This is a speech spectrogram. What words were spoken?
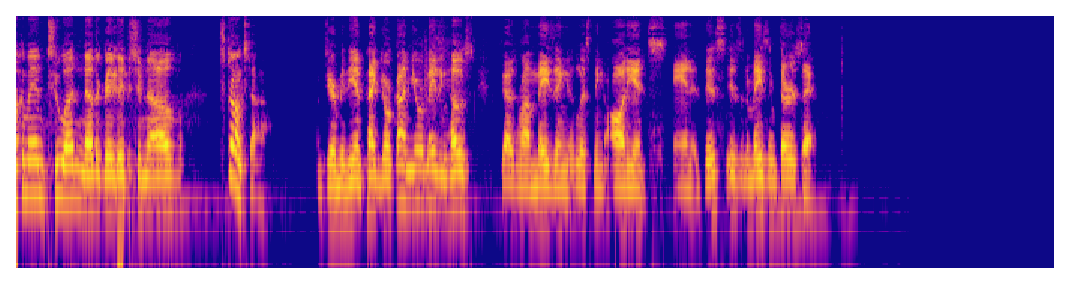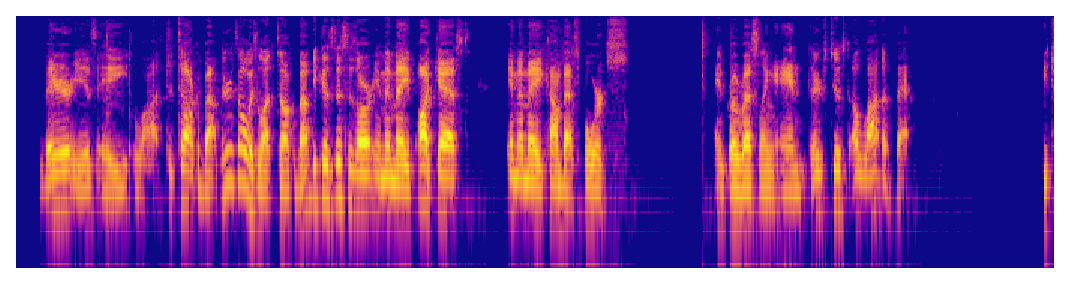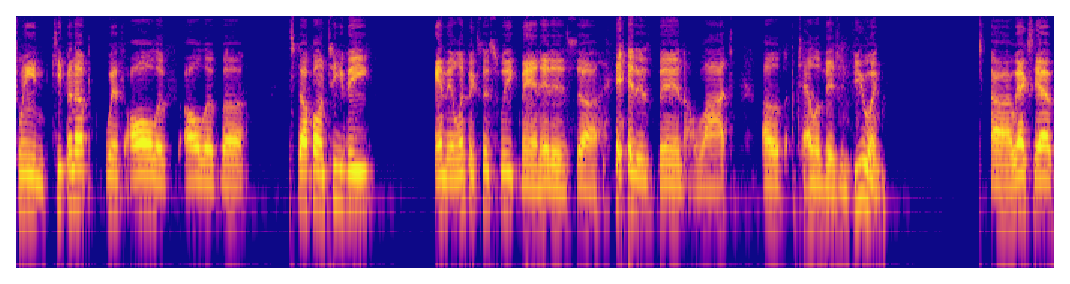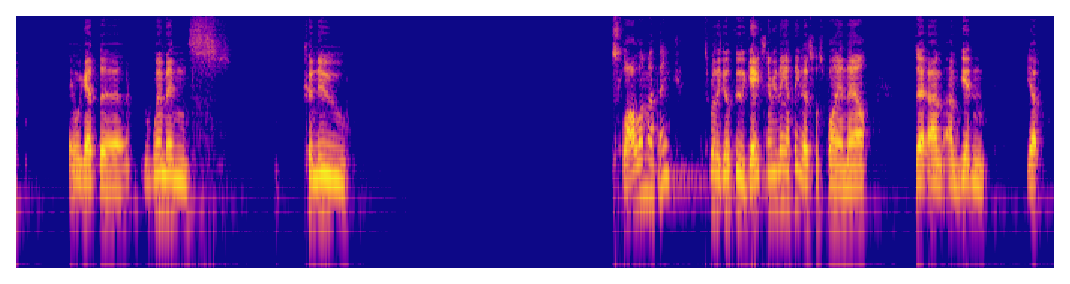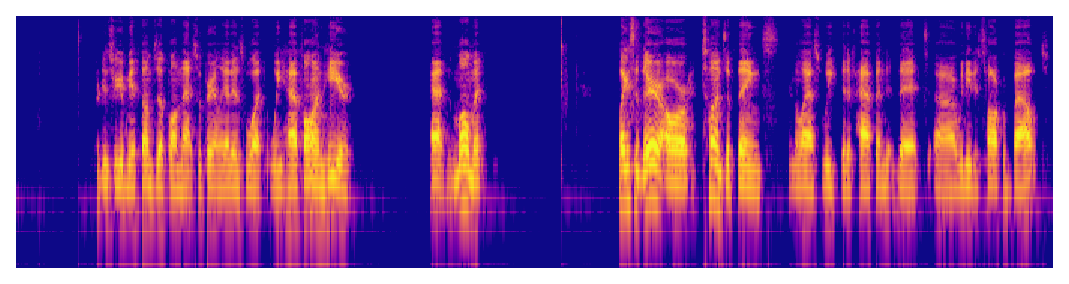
Welcome into another great edition of Strong Style. I'm Jeremy the Impact York. I'm your amazing host. You guys are my amazing listening audience, and this is an amazing Thursday. There is a lot to talk about. There is always a lot to talk about because this is our MMA podcast, MMA combat sports, and pro wrestling, and there's just a lot of that between keeping up with all of all of uh, stuff on TV and the Olympics this week, man, it is uh, it has been a lot of television viewing. Uh, we actually have, I think we got the women's canoe slalom. I think it's where they go through the gates and everything. I think that's what's playing now. Is That I'm, I'm getting, yep, producer give me a thumbs up on that. So apparently that is what we have on here at the moment. Like I said, there are tons of things in the last week that have happened that uh, we need to talk about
